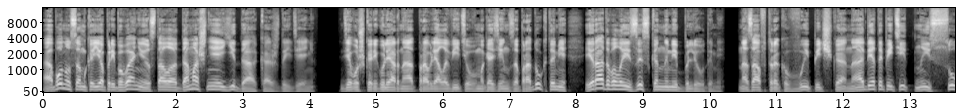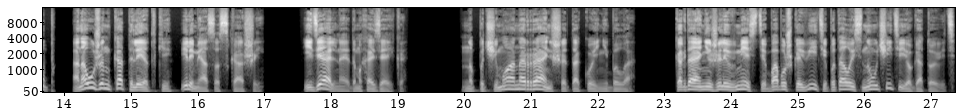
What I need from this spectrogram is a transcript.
а бонусом к ее пребыванию стала домашняя еда каждый день. Девушка регулярно отправляла Витю в магазин за продуктами и радовала изысканными блюдами. На завтрак выпечка, на обед аппетитный суп, а на ужин котлетки или мясо с кашей. Идеальная домохозяйка. Но почему она раньше такой не была? Когда они жили вместе, бабушка Вити пыталась научить ее готовить,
